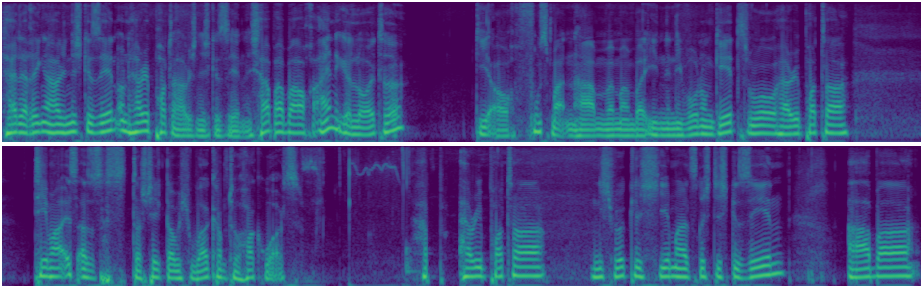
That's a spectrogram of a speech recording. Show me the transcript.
Herr der Ringe habe ich nicht gesehen und Harry Potter habe ich nicht gesehen. Ich habe aber auch einige Leute, die auch Fußmatten haben, wenn man bei ihnen in die Wohnung geht, wo Harry Potter Thema ist. Also da steht, glaube ich, Welcome to Hogwarts. Hab Harry Potter nicht wirklich jemals richtig gesehen, aber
